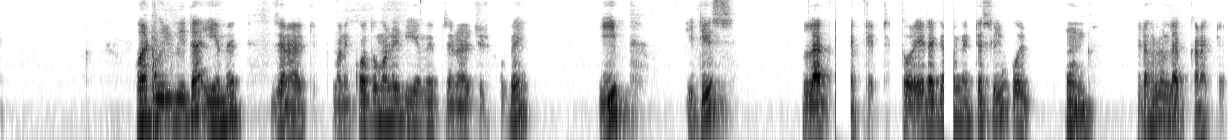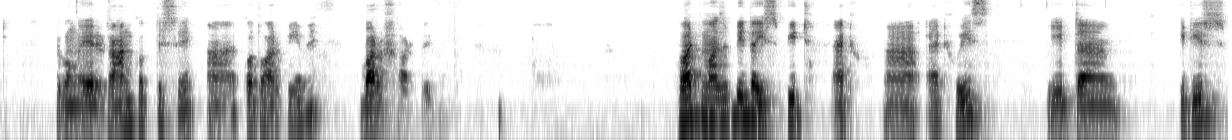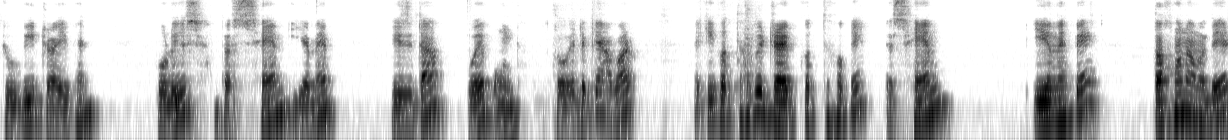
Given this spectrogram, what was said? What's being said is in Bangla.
what will be the EMF generated মানে কত মানের ইএমএফ জেনারেটেড হবে? If it is lap connected তো এর আগে একটা ছিল ওয়েব উন্ড এটা হলো ল্যাব কানেক্টেড এবং এর রান করতেছে কত আরপিএম এ? বারোশো RPM what must be the speed at at which it um, it is to be driven produce the same emf is the wave wound. তো এটাকে আবার কি করতে হবে ড্রাইভ করতে হবে সেম ইএমএফ এ। তখন আমাদের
